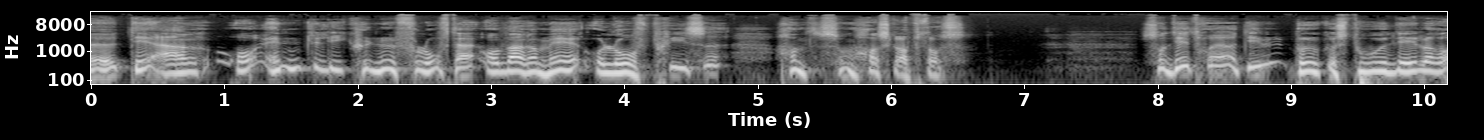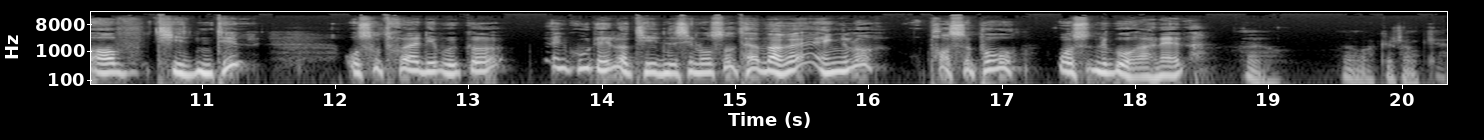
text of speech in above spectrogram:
uh, det er å endelig kunne få lov til å være med og lovprise Han som har skapt oss. Så det tror jeg at de bruker store deler av tiden til. Og så tror jeg de bruker en god del av tiden sin også til å være engler og passe på åssen det går her nede. Ja, det er en vakker tanke.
